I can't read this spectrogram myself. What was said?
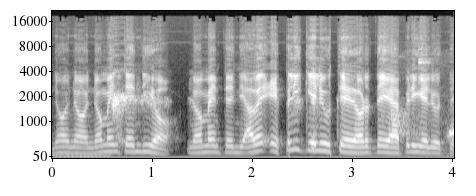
No, no, no me entendió, no me entendió. A ver, explíquele usted, Ortega, explíquele usted.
